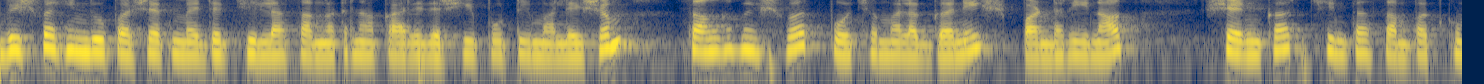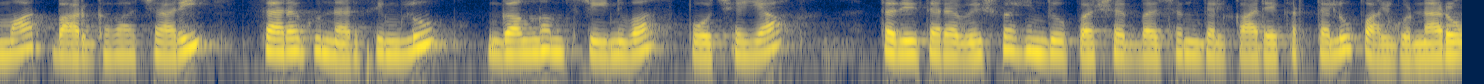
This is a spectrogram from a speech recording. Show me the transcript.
విశ్వ హిందూ పరిషత్ మెదక్ జిల్లా సంఘటన కార్యదర్శి పుట్టి మల్లేశం సంగమేశ్వర్ పోచమ్మల గణేష్ పండరీనాథ్ శంకర్ చింత సంపత్ కుమార్ భార్గవాచారి సరగు నరసింహులు గంగం శ్రీనివాస్ పోచయ్య తదితర విశ్వ హిందూ పరిషత్ బజరంగ్ దళ కార్యకర్తలు పాల్గొన్నారు.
